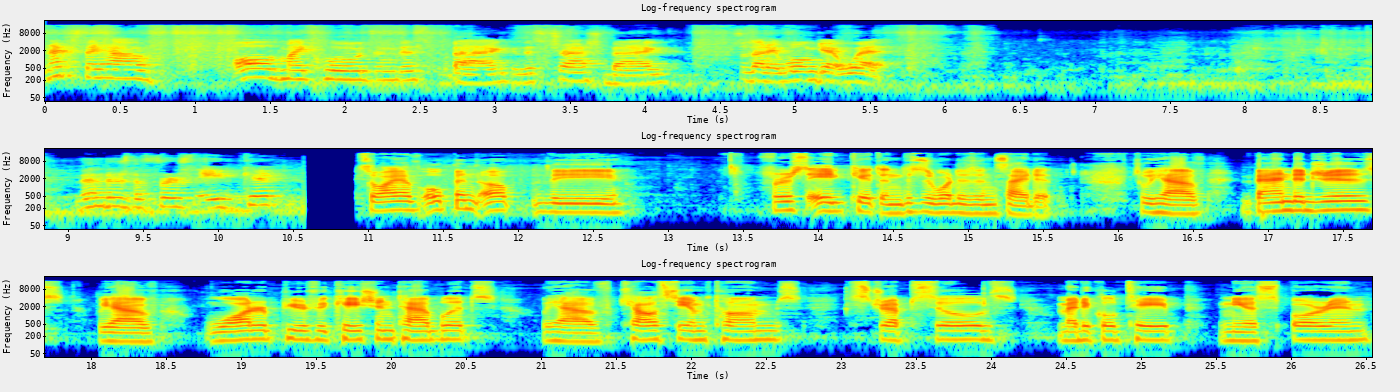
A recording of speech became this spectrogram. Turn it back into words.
Next I have all of my clothes in this bag, this trash bag, so that it won't get wet. Then there's the first aid kit. So I have opened up the first aid kit and this is what is inside it. So we have bandages, we have water purification tablets, we have calcium tums, strepsils, medical tape, neosporin,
